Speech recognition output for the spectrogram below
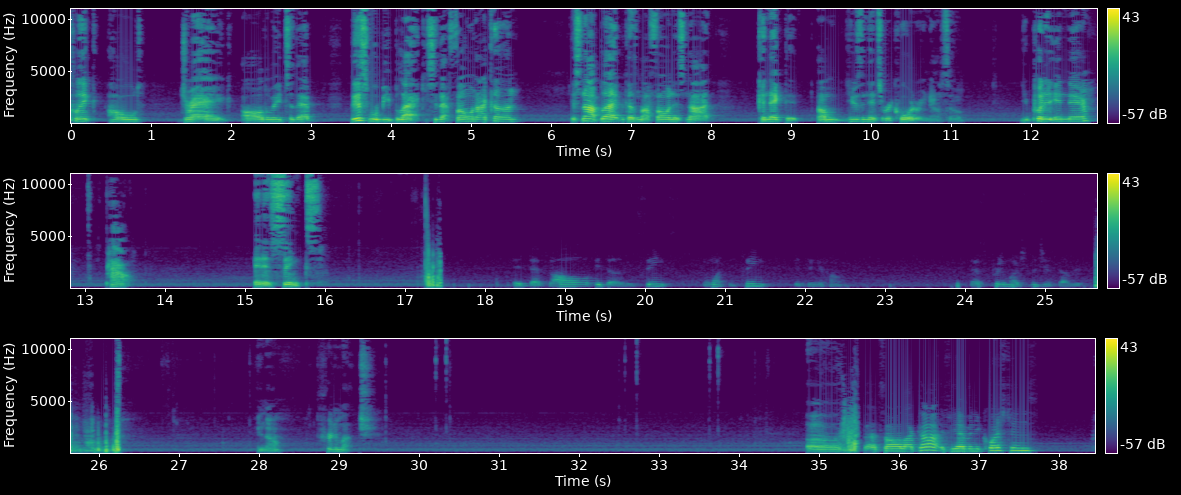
click, hold, drag all the way to that this will be black. You see that phone icon? It's not black because my phone is not connected. I'm using it to record right now. So you put it in there, pow, and it syncs. It, that's all it does. It syncs, and once it syncs, it's in your phone. That's pretty much the gist of it. You know, pretty much. Uh, that's all I got. If you have any questions,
